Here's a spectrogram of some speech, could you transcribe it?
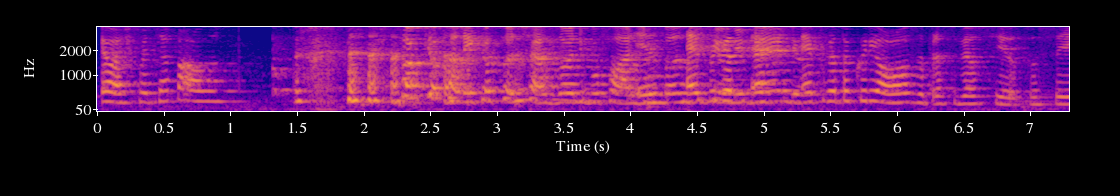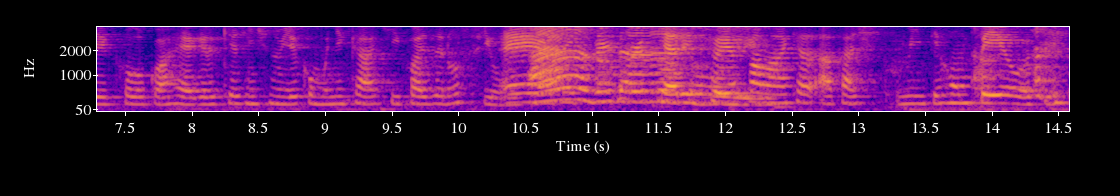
Eu acho que pode ser a Paula. Só porque eu falei que eu sou de Chazone e vou falar de um bando de porque, filme é, velho. é porque eu tô curiosa pra saber o seu. Se você colocou a regra que a gente não ia comunicar aqui quais eram os filmes. É, Ah, a gente não verdade. conversou Que era isso que eu ia falar, que a, a Tati me interrompeu aqui.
